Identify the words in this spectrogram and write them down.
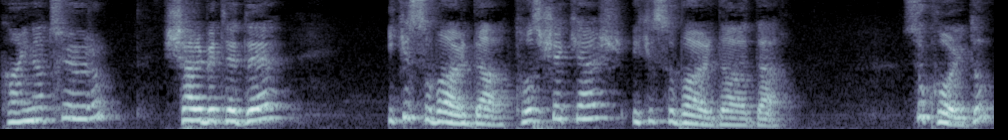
kaynatıyorum. Şerbete de 2 su bardağı toz şeker, 2 su bardağı da su koydum.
